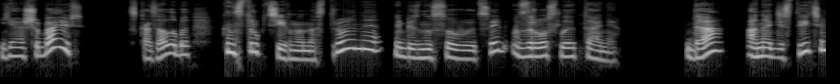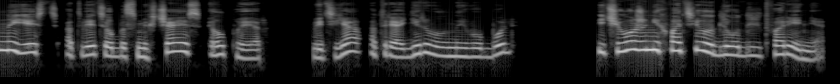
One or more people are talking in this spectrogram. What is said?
Я ошибаюсь? Сказала бы конструктивно настроенная на бизнесовую цель взрослая Таня. «Да, она действительно есть», — ответил бы, смягчаясь, ЛПР. «Ведь я отреагировала на его боль». И чего же не хватило для удовлетворения?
